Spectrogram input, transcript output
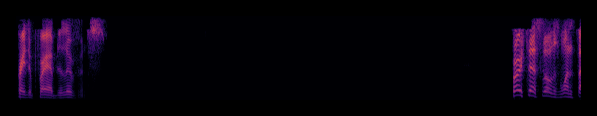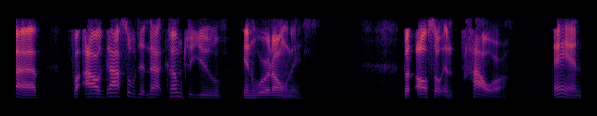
pray the prayer of deliverance. First Thessalonians 1 5, for our gospel did not come to you in word only, but also in power and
